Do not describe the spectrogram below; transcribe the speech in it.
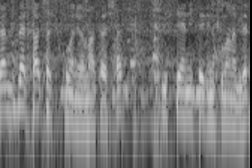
Ben biber salçası kullanıyorum arkadaşlar. İsteyen istediğini kullanabilir.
